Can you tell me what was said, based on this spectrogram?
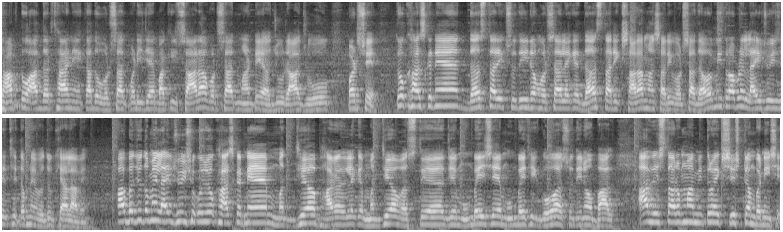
ઝાપટો આદર થાય ને એકાદો વરસાદ પડી જાય. બાકી સારા વરસાદ માટે હજુ રાહ જોવું પડશે. તો ખાસ કરીને દસ તારીખ સુધીનો વરસાદ, એટલે કે દસ તારીખ સારામાં સારી વરસાદ હવે મિત્રો, આપણે લાઈવ જોઈએ જેથી તમને વધુ ખ્યાલ આવે. આ બાજુ તમે લાઈવ જોઈ શકો છો, ખાસ કરીને મધ્ય ભારત એટલે કે મધ્ય વસ્તી જે મુંબઈ છે, મુંબઈથી ગોવા સુધીનો ભાગ. આ વિસ્તારોમાં મિત્રો એક સિસ્ટમ બની છે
